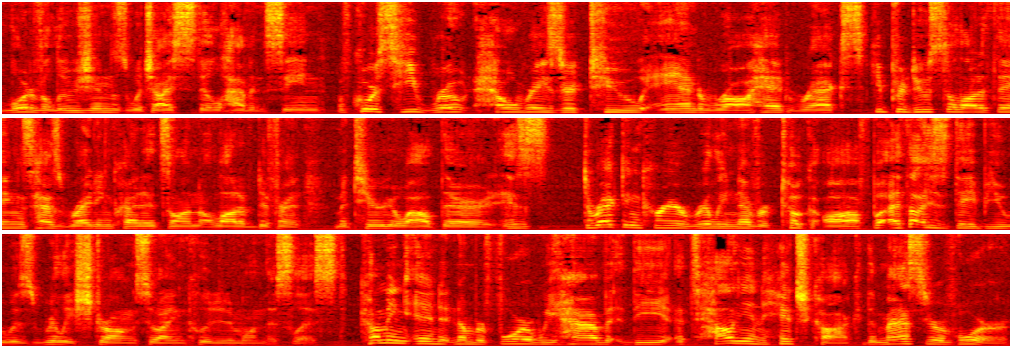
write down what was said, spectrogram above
Lord of Illusions, which I still haven't seen. Of course, he wrote Hellraiser 2 and Rawhead Rex. He produced a lot of things, has writing credits on a lot of different material out there. His directing career really never took off, but I thought his debut was really strong, so I included him on this list. Coming in at number four, we have the Italian Hitchcock, the master of horror,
